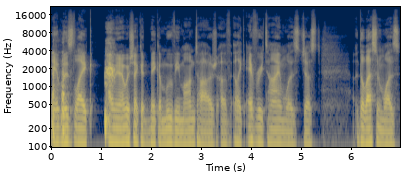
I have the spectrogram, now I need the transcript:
It was like I mean, I wish I could make a movie montage of like every time was just the lesson was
